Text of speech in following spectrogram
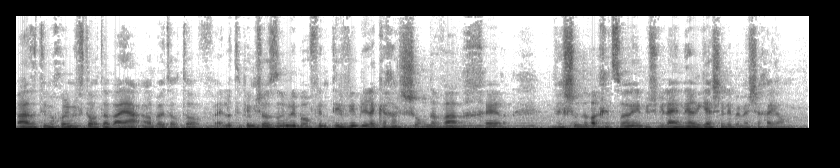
ואז אתם יכולים לפתור את הבעיה הרבה יותר טוב. אלו טיפים שעוזרים לי באופן טבעי בלי לקחת שום דבר אחר ושום דבר חיצוני בשביל האנרגיה שלי במשך היום.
